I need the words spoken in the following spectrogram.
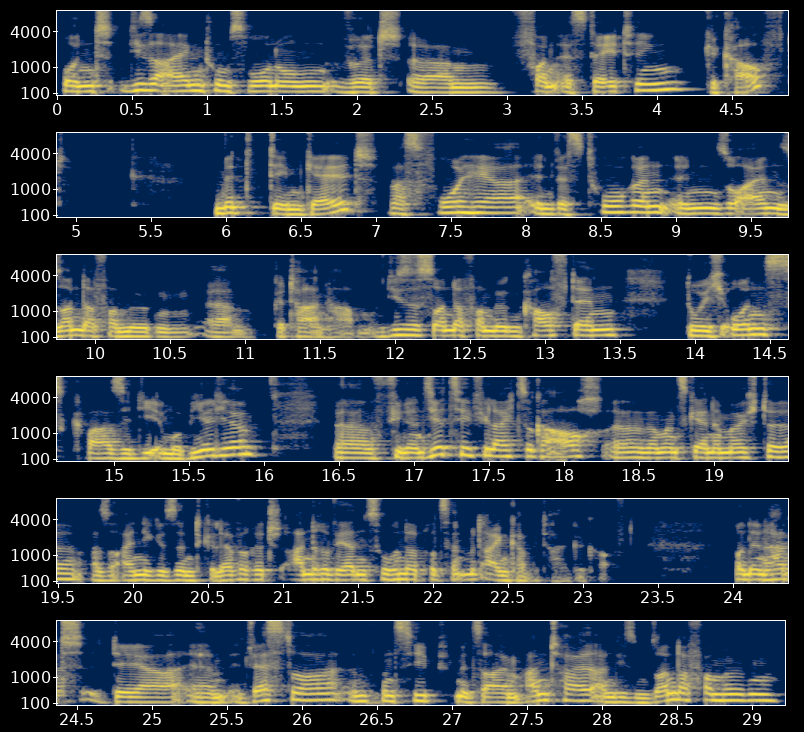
Und diese Eigentumswohnung wird ähm, von Estating gekauft mit dem Geld, was vorher Investoren in so ein Sondervermögen ähm, getan haben. Und dieses Sondervermögen kauft denn durch uns quasi die Immobilie, äh, finanziert sie vielleicht sogar auch, äh, wenn man es gerne möchte. Also einige sind geleveraged, andere werden zu 100 Prozent mit Eigenkapital gekauft. Und dann hat der ähm, Investor im Prinzip mit seinem Anteil an diesem Sondervermögen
